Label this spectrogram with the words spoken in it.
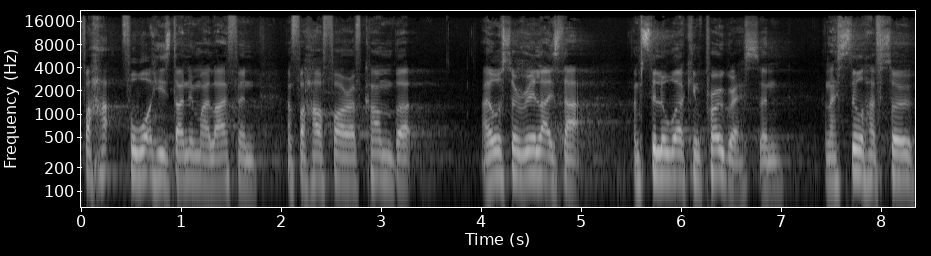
for, ha- for what He's done in my life and, and for how far I've come. But I also realize that I'm still a work in progress and, and I still have so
